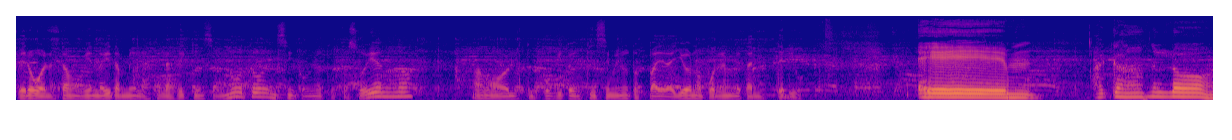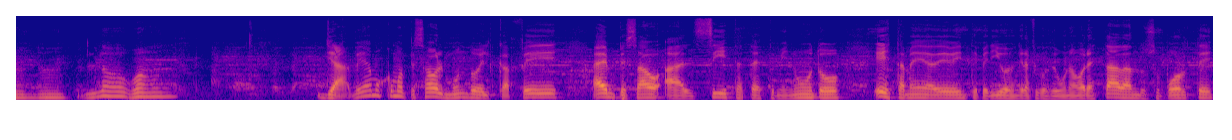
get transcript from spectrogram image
Pero bueno, estamos viendo ahí también las velas de 15 minutos. En 5 minutos está subiendo. Vamos a hablar un poquito en 15 minutos para yo no ponerme tan histérico. Eh, I got the low one. Ya, veamos cómo ha empezado el mundo del café. Ha empezado alcista hasta este minuto. Esta media de 20 periodos en gráficos de una hora está dando soporte.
